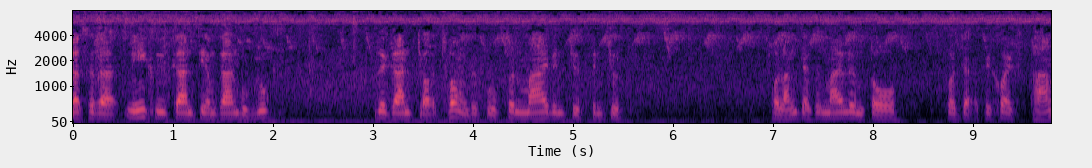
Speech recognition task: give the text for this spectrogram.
ลักษณะนี้คือการเตรียมการบุกรุก ด้วยการเจาะช่องไปปลูกต้นไม้เป็นจุดเป็นจุด พอหลังจากต้นไม้เริ่มโต ก็จะค่อยๆถาง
